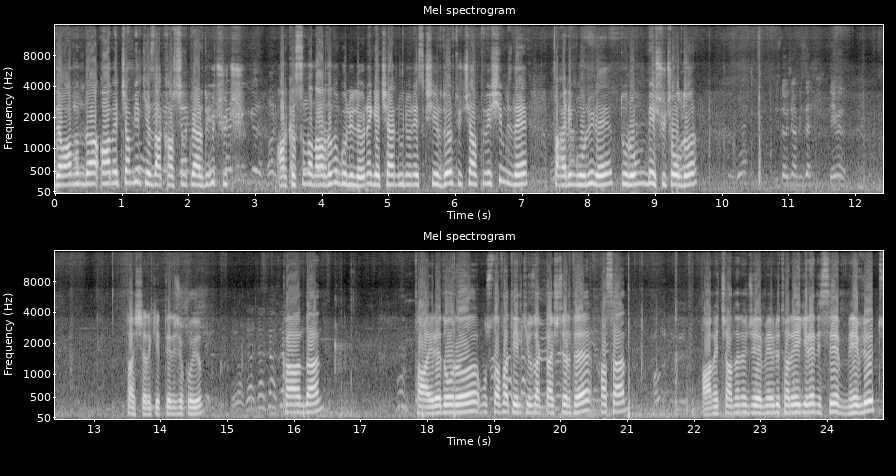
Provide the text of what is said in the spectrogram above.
Devamında Ahmetcan bir kez daha karşılık verdi. 3-3. Arkasından Arda'nın golüyle öne geçen Union Eskişehir 4-3 yaptı ve şimdi de Tahir'in golüyle durum 5-3 oldu. Bizde hocam bizde. Değmedi. Taş hareketlenecek oyun. Kaan'dan Tahir'e doğru Mustafa tehlike uzaklaştırdı. Hasan Ahmetcan'dan önce Mevlüt araya giren isim Mevlüt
